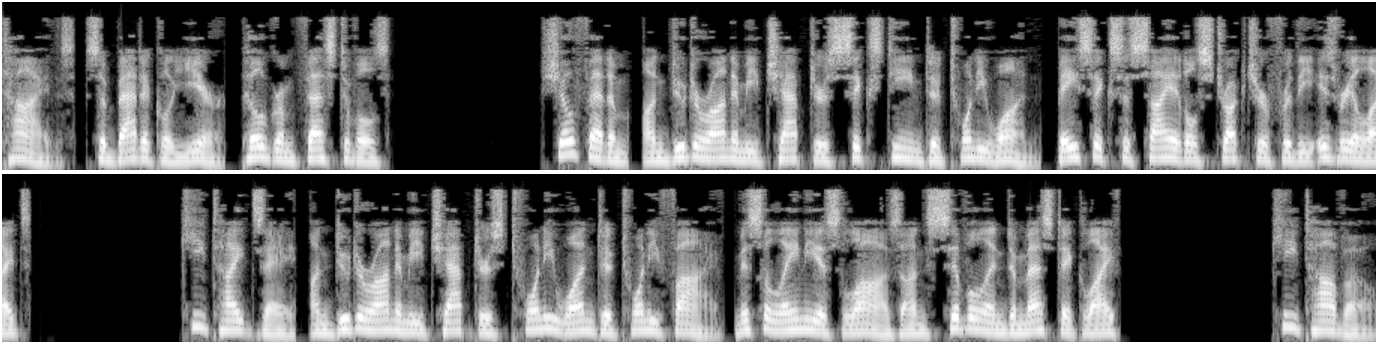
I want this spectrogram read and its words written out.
Tithes, Sabbatical Year, Pilgrim Festivals. Shofetim, on Deuteronomy chapters 16–21, Basic Societal Structure for the Israelites. Ki Teitzei, on Deuteronomy chapters 21–25, Miscellaneous Laws on Civil and Domestic Life. Ki Tavo,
